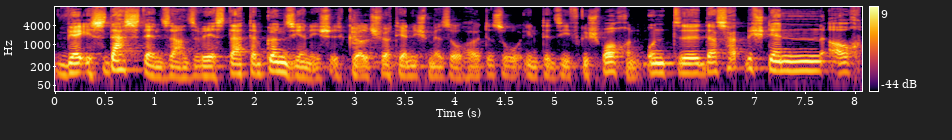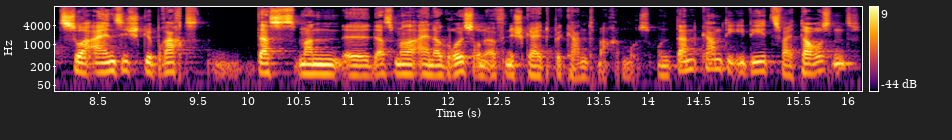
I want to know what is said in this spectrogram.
wer ist das denn, sagen sie, wer ist das, dann können sie ja nicht. Kölsch wird ja nicht mehr so heute so intensiv gesprochen. Und äh, das hat mich denn auch zur Einsicht gebracht, dass man äh, das mal einer größeren Öffentlichkeit bekannt machen muss. Und dann kam die Idee 2000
